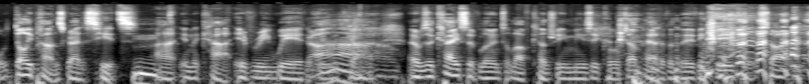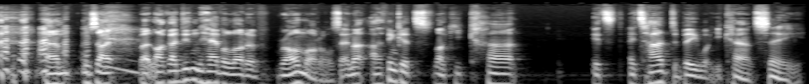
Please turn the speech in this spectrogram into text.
or Dolly Parton's greatest hits uh, in the car everywhere that we would go. And it was a case of learn to love country music or jump out of a moving vehicle. So, um, so, but like I didn't have a lot of role models, and I, I think it's like you can't it's it's hard to be what you can't see,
